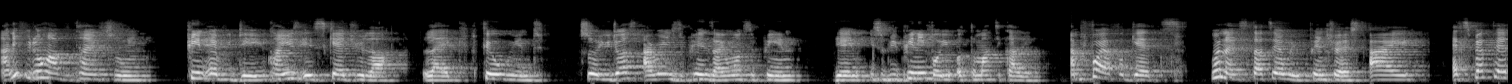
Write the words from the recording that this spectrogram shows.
And if you don't have the time to pin every day, you can use a scheduler like Tailwind. So you just arrange the pins that you want to pin, then it will be pinning for you automatically. And before I forget, when I started with Pinterest, I expected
